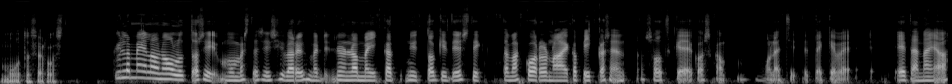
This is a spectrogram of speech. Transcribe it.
muuta sellaista? Kyllä meillä on ollut tosi mun mielestä siis hyvä ryhmädynamiikka. Nyt toki tietysti tämä korona-aika pikkasen sotkee, koska monet sitten tekevät etänä ja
